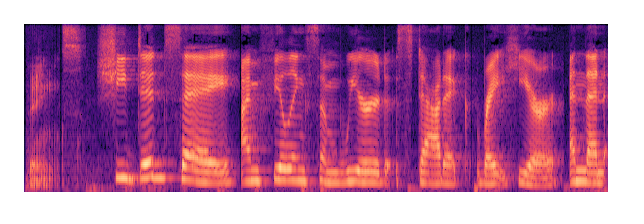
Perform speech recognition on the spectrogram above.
things. She did say, I'm feeling some weird static right here. And then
